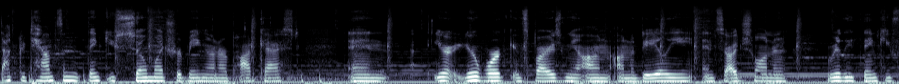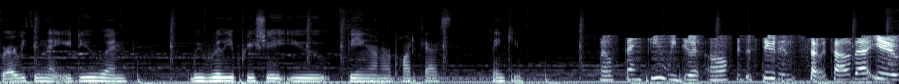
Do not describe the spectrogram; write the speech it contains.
Dr. Townsend, thank you so much for being on our podcast, and your your work inspires me on on a daily. And so I just want to really thank you for everything that you do, and we really appreciate you being on our podcast. Thank you. Well, thank you. We do it all for the students, so it's all about you.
